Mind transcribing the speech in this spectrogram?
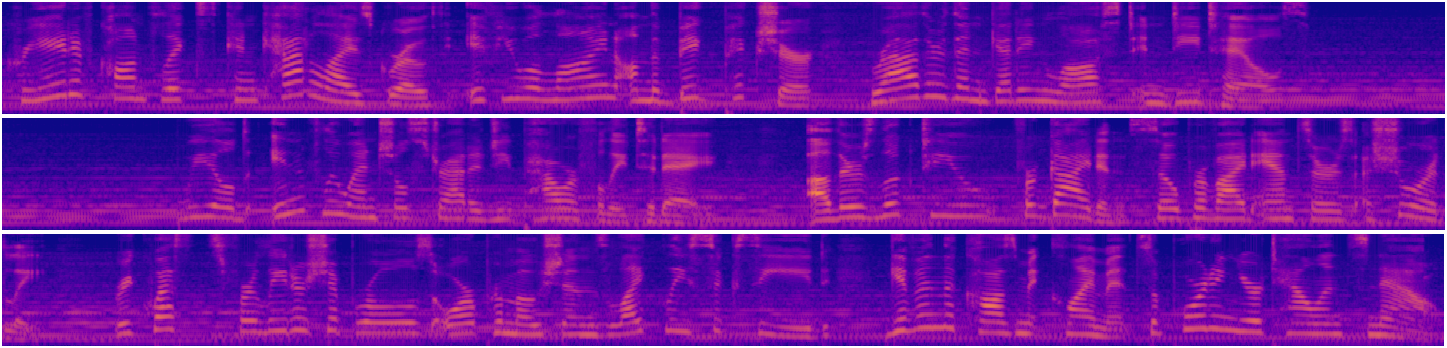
Creative conflicts can catalyze growth if you align on the big picture rather than getting lost in details. Wield influential strategy powerfully today. Others look to you for guidance, so provide answers assuredly. Requests for leadership roles or promotions likely succeed given the cosmic climate supporting your talents now.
